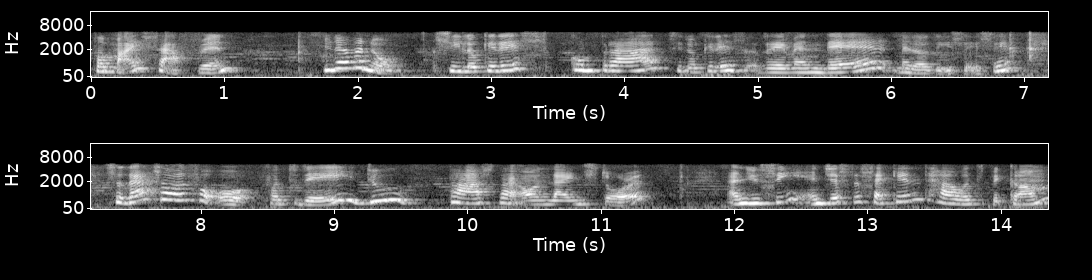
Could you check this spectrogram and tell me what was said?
for my saffron, you never know. Si lo quieres comprar, si lo quieres revender, me lo dices. Eh? So that's all for, for today. Do pass my online store. And you see in just a second how it's become.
